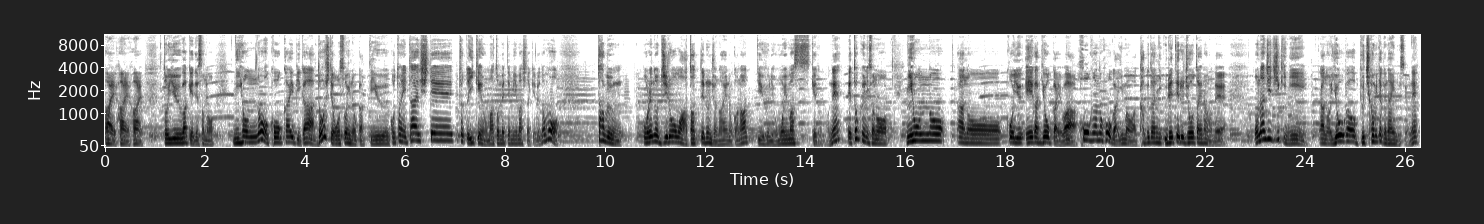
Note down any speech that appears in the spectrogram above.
はいはいはい。というわけでその日本の公開日がどうして遅いのかっていうことに対してちょっと意見をまとめてみましたけれども多分俺の持論は当たってるんじゃないのかなっていうふうに思いますけどもね。で特にその日本の、あのー、こういう映画業界は邦画の方が今は格段に売れてる状態なので同じ時期にあの洋画をぶち込みたくないんですよね。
